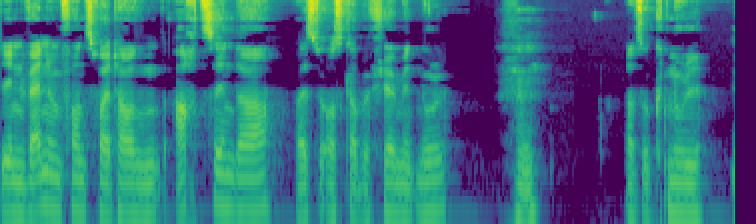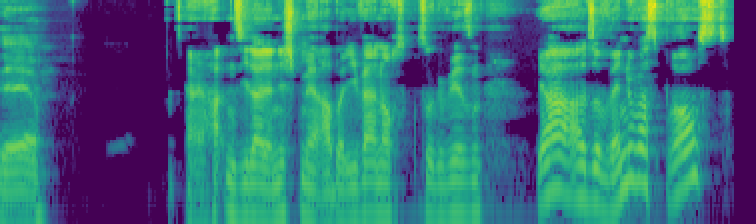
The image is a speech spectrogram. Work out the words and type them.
den Venom von 2018 da, weißt du, Ausgabe 4 mit 0? Hm. Also Knull. Ja, ja. Hatten sie leider nicht mehr, aber die wären auch so gewesen. Ja, also wenn du was brauchst,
